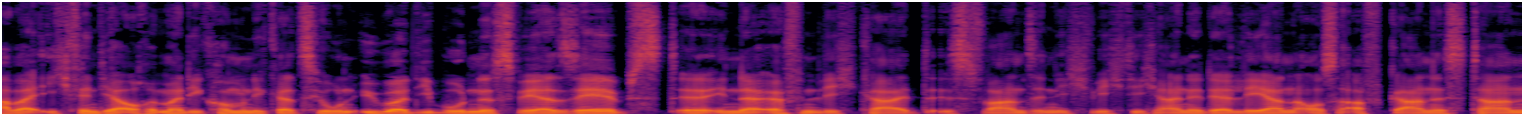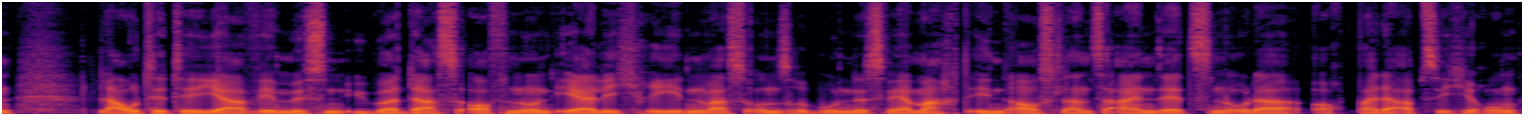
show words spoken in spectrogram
Aber ich finde ja auch immer die Kommunikation über die Bundeswehr selbst äh, in der Öffentlichkeit ist wahnsinnig wichtig. Eine der Lehren aus Afghanistan lautete ja, wir müssen über das offen und ehrlich reden, was unsere Bundeswehr macht in Auslandseinsätzen oder auch bei der Absicherung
